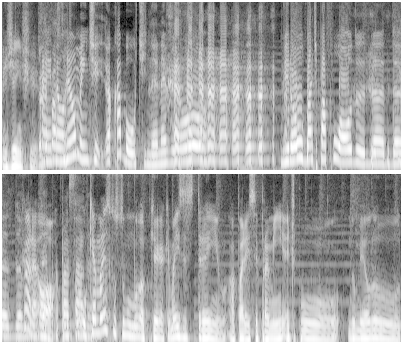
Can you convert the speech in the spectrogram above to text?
Gente, É, então realmente acabou o Tinder, né? Virou. virou o bate-papo wall do, da, da, da, Cara, da ó, época passada. o que é mais costumo, o que é, que é mais estranho aparecer pra mim é tipo, no meu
